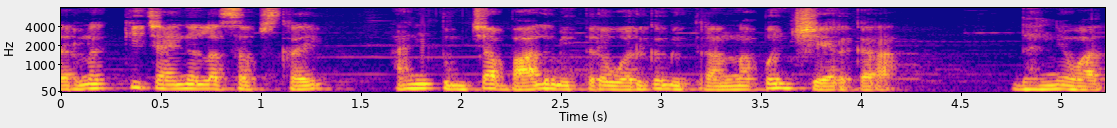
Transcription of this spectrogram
तर नक्की चॅनलला सबस्क्राईब आणि तुमच्या बालमित्र वर्गमित्रांना पण शेअर करा. धन्यवाद.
